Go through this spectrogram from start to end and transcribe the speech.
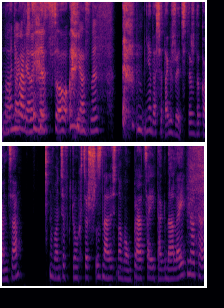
no, No bo nie tak, bardzo jasne. jest to Jasne. nie da się tak żyć też do końca. W momencie, w którym chcesz znaleźć nową pracę i tak dalej. No tak.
